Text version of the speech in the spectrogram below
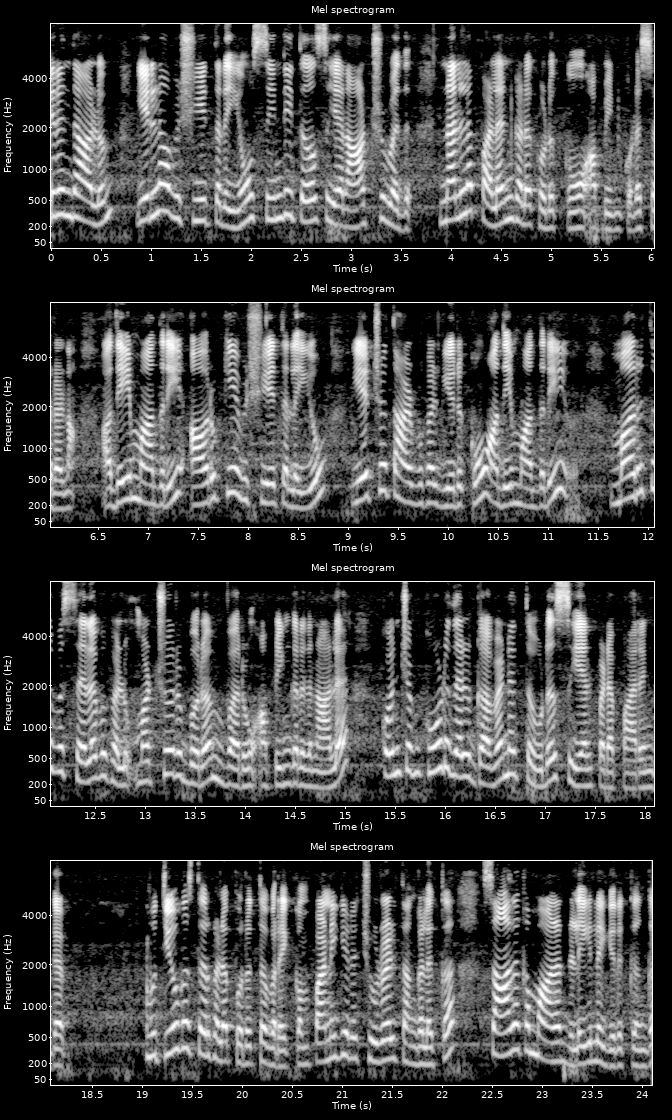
இருந்தாலும் எல்லா விஷயத்திலையும் சிந்தித்து செயலாற்றுவது நல்ல பலன்களை கொடுக்கும் அப்படின்னு கூட சொல்லலாம். அதே மாதிரி ஆரோக்கிய விஷயத்திலையும் ஏற்றத்தாழ்வுகள் இருக்கும். அதே மாதிரி மருத்துவ செலவுகளும் மற்றொரு புறம் வரும் அப்படிங்கிறதுனால கொஞ்சம் கூடுதல் கவனத்தோடு செயல்பட பாருங்கள் உத்தியோகஸ்தர்களை பொறுத்த வரைக்கும் பணிகிற சூழல் தங்களுக்கு சாதகமான நிலையில் இருக்குங்க.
